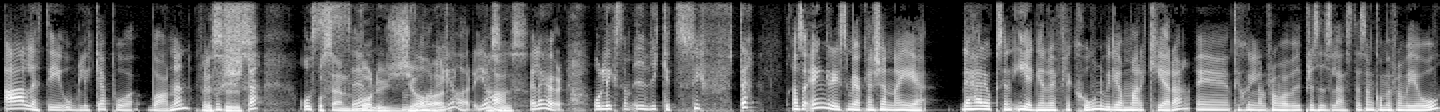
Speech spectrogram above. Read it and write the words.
allt är olika på barnen för det Precis. första. Och, sen vad du gör. Vad du gör. Ja, Precis. eller hur? Och liksom i vilket syfte. Alltså en grej som jag kan känna är, det här är också en egen reflektion vill jag markera, eh, till skillnad från vad vi precis läste som kommer från WHO.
